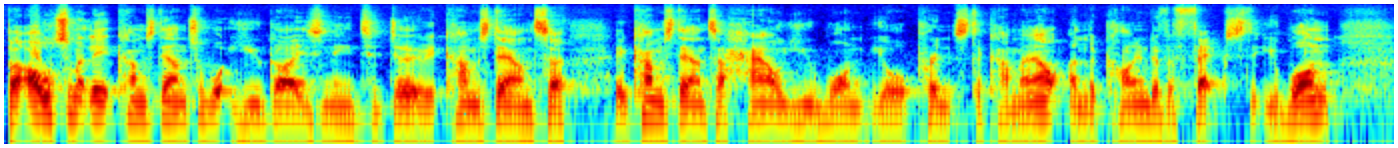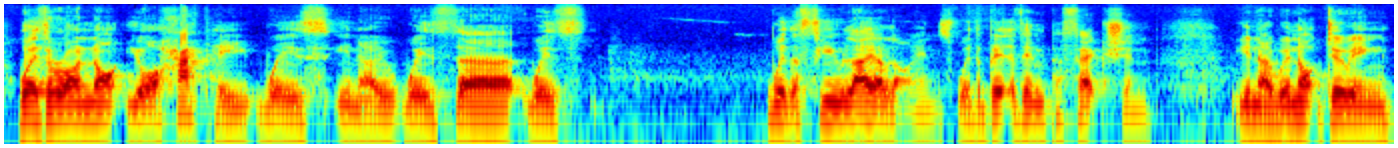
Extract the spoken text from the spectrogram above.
but ultimately, it comes down to what you guys need to do. It comes down to it comes down to how you want your prints to come out and the kind of effects that you want. Whether or not you're happy with you know with uh, with with a few layer lines, with a bit of imperfection you know, we're not doing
